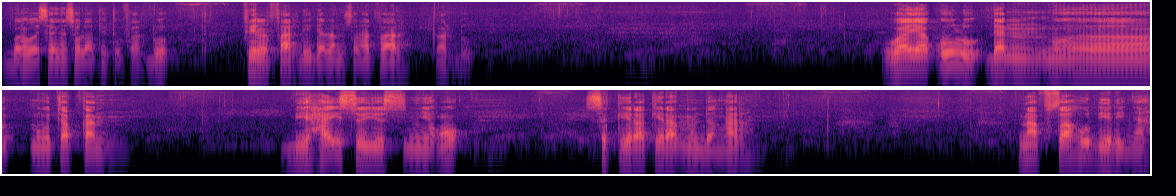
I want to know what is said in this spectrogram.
Bahwasanya sholat itu fardu. Fil fardi dalam sholat far fardu wayakulu dan mengucapkan bihaisu yusmi'u sekira-kira mendengar nafsahu dirinya.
